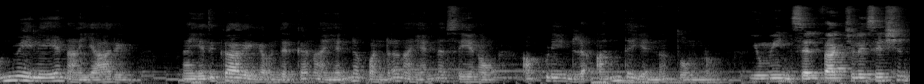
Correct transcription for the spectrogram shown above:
உண்மையிலேயே நான் யாரு? நான் எதுக்காக இங்கே வந்திருக்கேன்? நான் என்ன பண்ணுறேன் நான் என்ன செய்யணும்? அப்படின்ற அந்த எண்ணம் தோன்றும். You mean self actualisation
